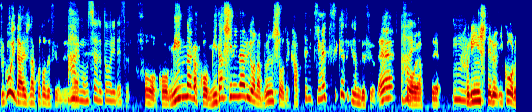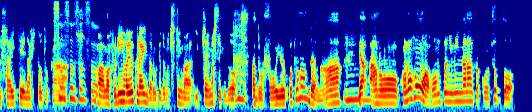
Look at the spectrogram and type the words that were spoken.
すごい大事なことですよね。はい、もうおっしゃる通りです。そう、こう、みんながこう、見出しになるような文章で勝手に決めつけていくんですよね。はいそうやって。うん、不倫してるイコール最低な人とか。そうそうそうそう。まあまあ、不倫は良くないんだろうけども、ちょっと今言っちゃいましたけど、はいまあでもそういうことなんだよな。うんいや、あのーこの本は本当にみんななんかこう、ちょっと、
